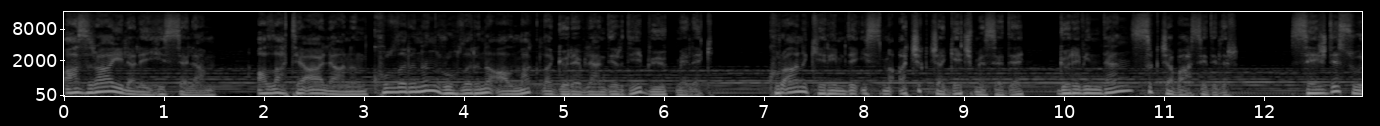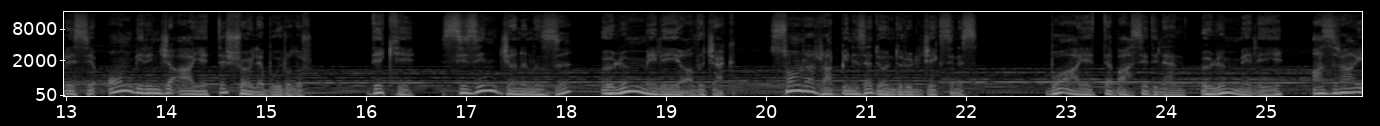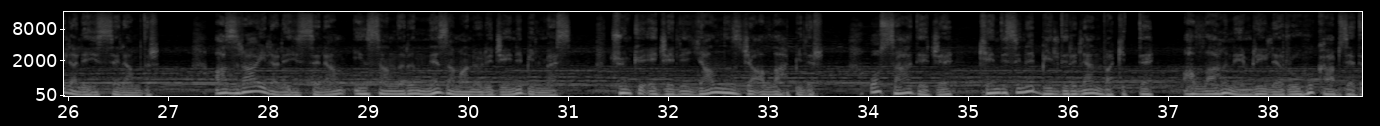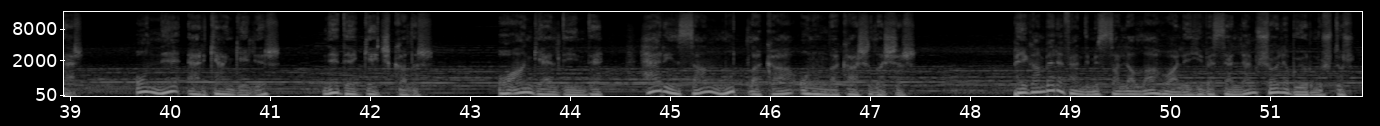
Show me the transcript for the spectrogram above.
Azrail aleyhisselam, Allah Teala'nın kullarının ruhlarını almakla görevlendirdiği büyük melek. Kur'an-ı Kerim'de ismi açıkça geçmese de görevinden sıkça bahsedilir. Secde suresi 11. ayette şöyle buyrulur. De ki, sizin canınızı ölüm meleği alacak. Sonra Rabbinize döndürüleceksiniz. Bu ayette bahsedilen ölüm meleği Azrail aleyhisselamdır. Azrail aleyhisselam insanların ne zaman öleceğini bilmez. Çünkü eceli yalnızca Allah bilir. O sadece kendisine bildirilen vakitte Allah'ın emriyle ruhu kabzeder. O ne erken gelir ne de geç kalır. O an geldiğinde her insan mutlaka onunla karşılaşır. Peygamber Efendimiz sallallahu aleyhi ve sellem şöyle buyurmuştur.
